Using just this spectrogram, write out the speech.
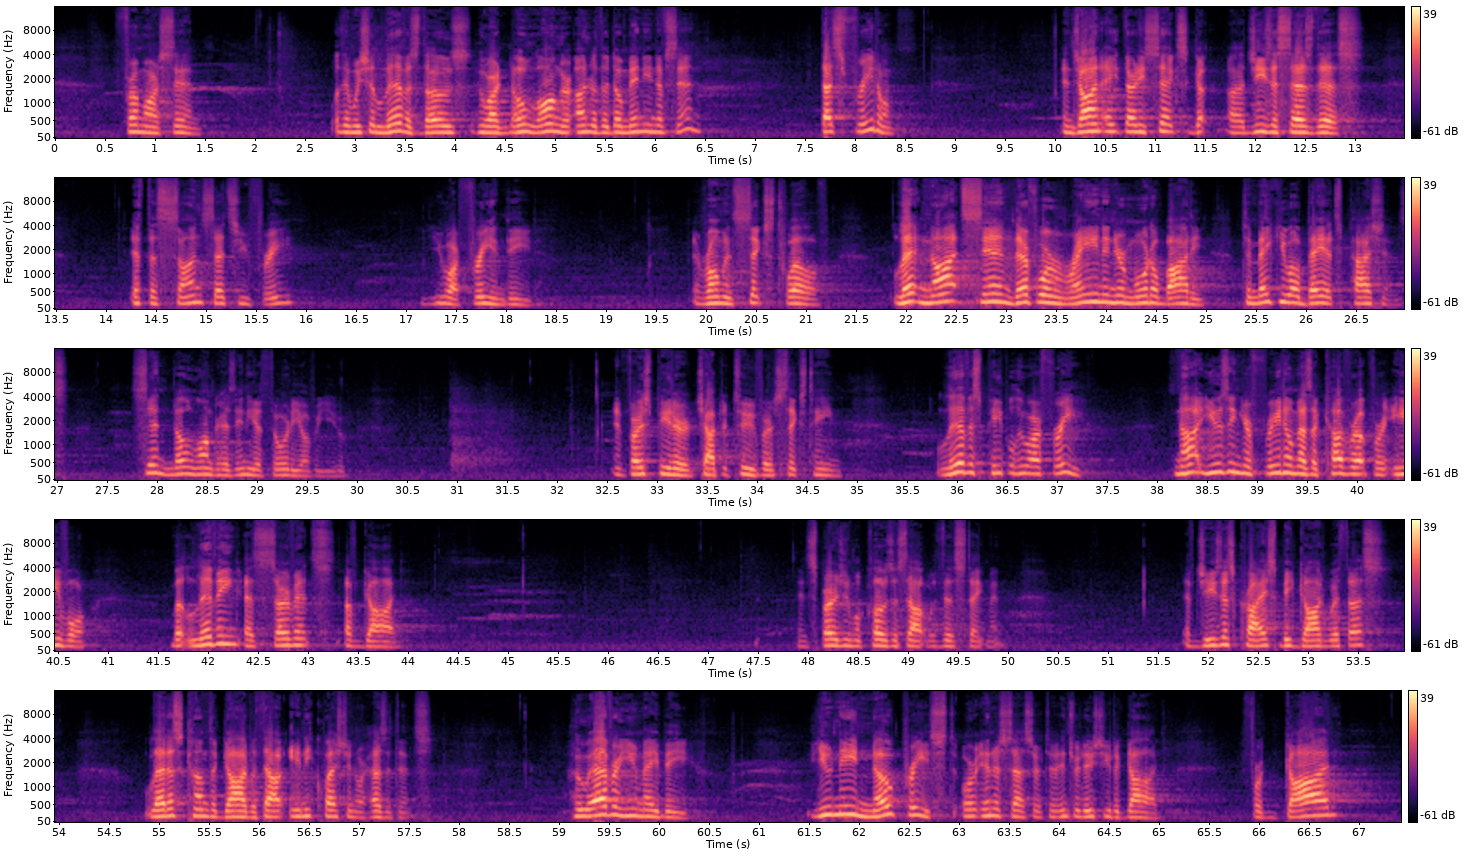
from our sin? Well, then we should live as those who are no longer under the dominion of sin. That's freedom. In John 8:36, uh, Jesus says this: "If the Son sets you free, you are free indeed." In Romans 6:12, "Let not sin therefore reign in your mortal body to make you obey its passions. Sin no longer has any authority over you." In 1 Peter chapter 2 verse 16, "Live as people who are free." Not using your freedom as a cover up for evil, but living as servants of God. And Spurgeon will close us out with this statement If Jesus Christ be God with us, let us come to God without any question or hesitance. Whoever you may be, you need no priest or intercessor to introduce you to God, for God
